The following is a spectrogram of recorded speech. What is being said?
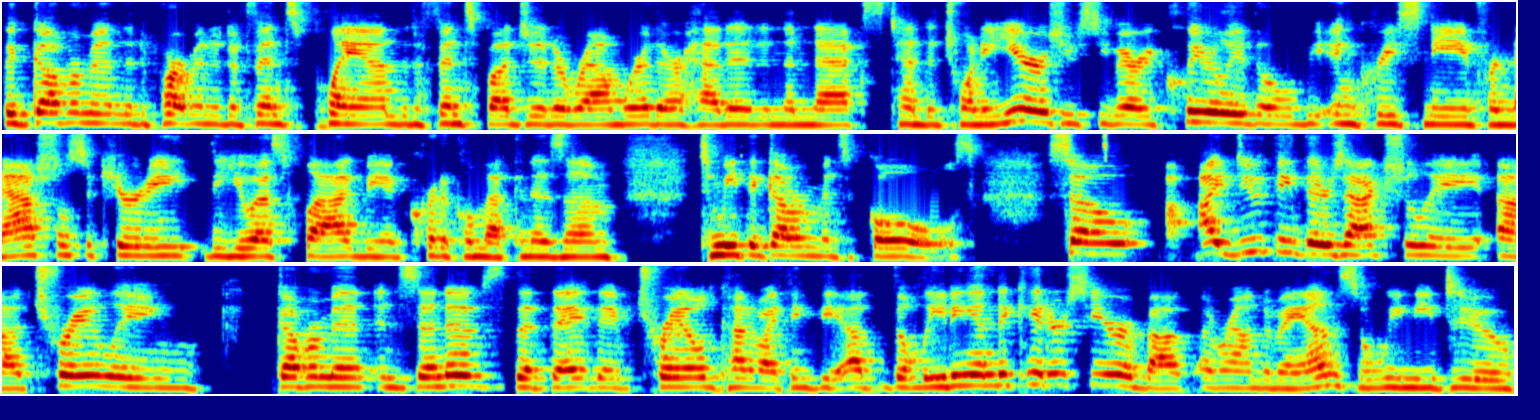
the government and the Department of Defense plan, the defense budget around where they're headed in the next 10 to 20 years, you see very clearly there will be increased need for national security, the US flag being a critical mechanism to meet the government's goals. So I do think there's actually uh, trailing government incentives that they they've trailed kind of I think the uh, the leading indicators here about around demand. So we need to,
